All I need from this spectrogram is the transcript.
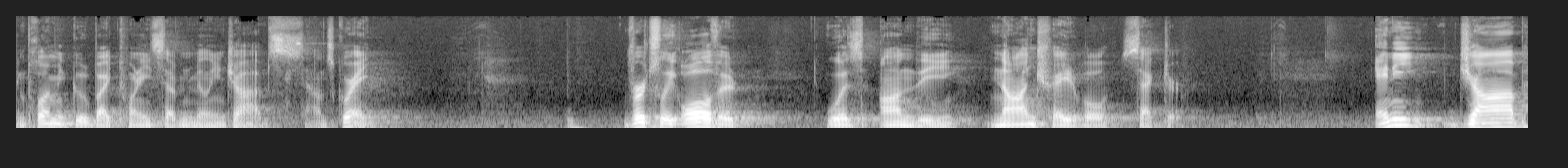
employment grew by 27 million jobs. Sounds great. Virtually all of it was on the non-tradable sector. Any job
